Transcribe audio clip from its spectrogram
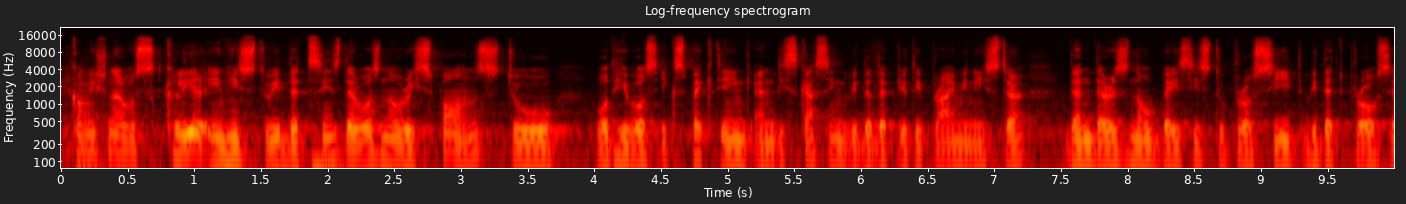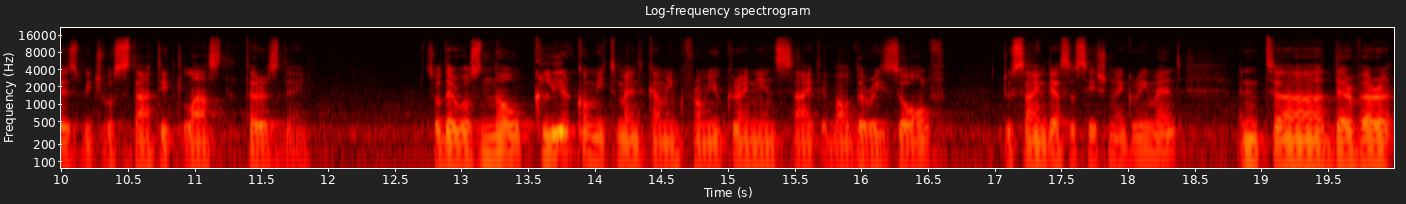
The Commissioner was clear in his tweet that since there was no response to what he was expecting and discussing with the Deputy Prime Minister, then there is no basis to proceed with that process which was started last Thursday. So there was no clear commitment coming from Ukrainian side about the resolve to sign the association agreement, and uh, there were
